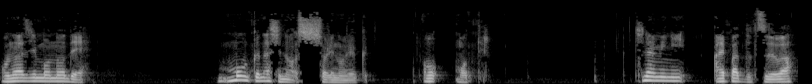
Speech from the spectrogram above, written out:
同じもので、文句なしの処理能力を持ってる。ちなみに iPad 2は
